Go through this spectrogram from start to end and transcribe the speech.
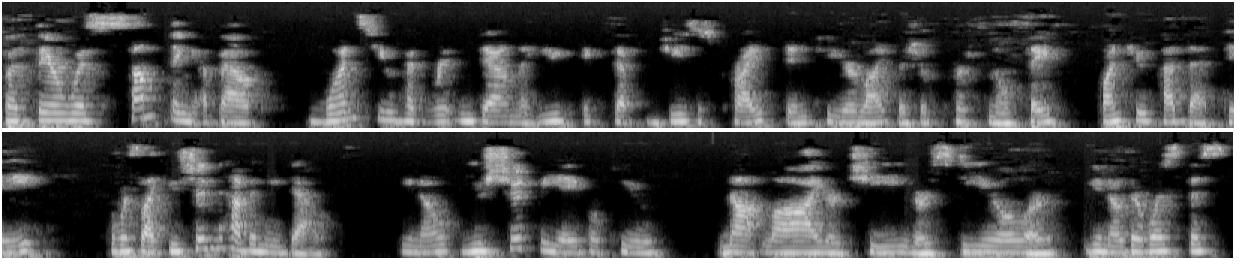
But there was something about once you had written down that you'd accept Jesus Christ into your life as your personal safe, once you had that date, it was like you shouldn't have any doubts. You know, you should be able to not lie or cheat or steal or, you know, there was this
